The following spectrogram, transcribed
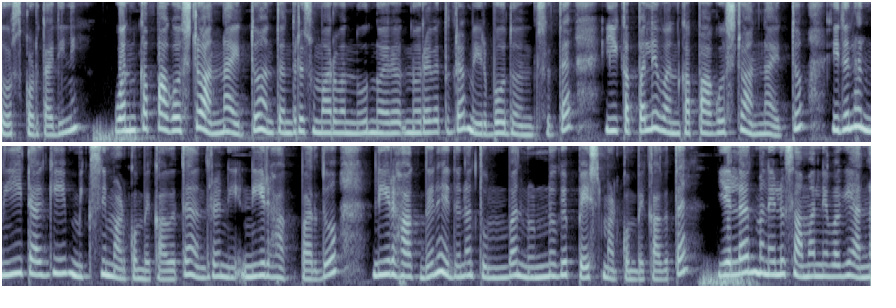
ತೋರಿಸ್ಕೊಡ್ತಾ ಇದ್ದೀನಿ. ಒಂದು ಕಪ್ ಆಗೋಷ್ಟು ಅನ್ನ ಇತ್ತು. ಅಂತಂದರೆ ಸುಮಾರು ಒಂದು ನೂರು ನೂರ, ನೂರೈವತ್ತು ಗ್ರಾಮ್ ಇರ್ಬೋದು ಅನಿಸುತ್ತೆ. ಈ ಕಪ್ಪಲ್ಲಿ ಒಂದು ಕಪ್ ಆಗೋಷ್ಟು ಅನ್ನ ಇತ್ತು. ಇದನ್ನು ನೀಟಾಗಿ ಮಿಕ್ಸಿ ಮಾಡ್ಕೊಬೇಕಾಗುತ್ತೆ. ಅಂದರೆ ನೀರು ಹಾಕಬಾರ್ದು. ನೀರು ಹಾಕ್ದೇ ಇದನ್ನು ತುಂಬ ನುಣ್ಣಗೆ ಪೇಸ್ಟ್ ಮಾಡ್ಕೊಬೇಕಾಗುತ್ತೆ. ಎಲ್ಲರ ಮನೇಲೂ ಸಾಮಾನ್ಯವಾಗಿ ಅನ್ನ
